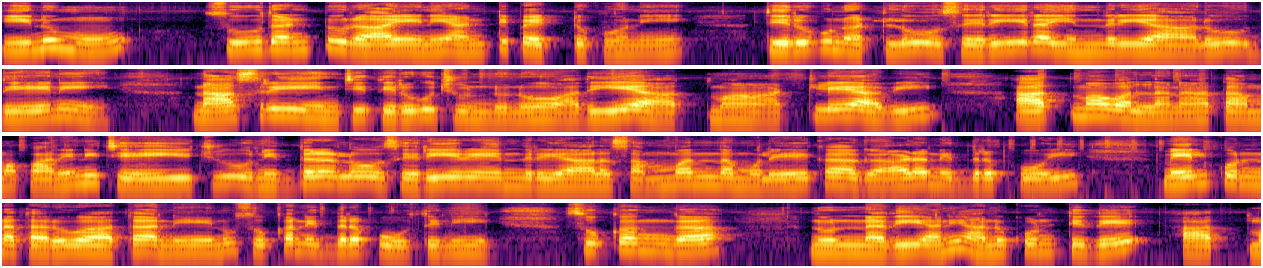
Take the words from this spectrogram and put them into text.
ఇనుము సూదంటు రాయిని అంటిపెట్టుకొని తిరుగునట్లు శరీర ఇంద్రియాలు దేని నాశ్రయించి తిరుగుచుండునో అదియే ఆత్మ. అట్లే అవి ఆత్మ వలన తమ పనిని చేయుచు నిద్రలో శరీరేంద్రియాల సంబంధము లేక గాఢ నిద్రపోయి మేల్కొన్న తరువాత నేను సుఖ నిద్రపోతిని. సుఖంగా నున్నది అని అనుకుంటిదే ఆత్మ.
